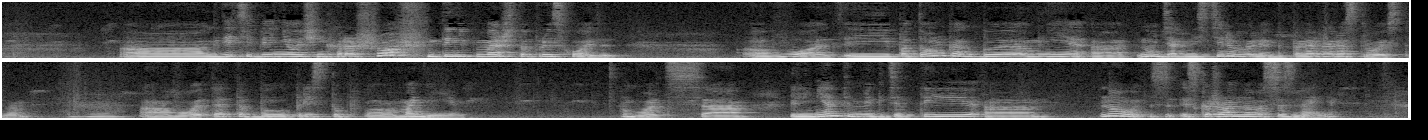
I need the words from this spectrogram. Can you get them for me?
uh, где тебе не очень хорошо, ты не понимаешь, что происходит. Вот. И потом как бы мне ну, диагностировали биполярное расстройство. Uh-huh. Вот. Это был приступ э, мании. Вот. С элементами, где ты, ну, искаженного сознания.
